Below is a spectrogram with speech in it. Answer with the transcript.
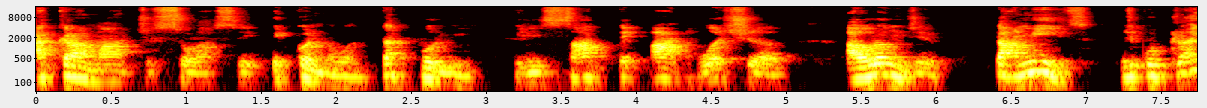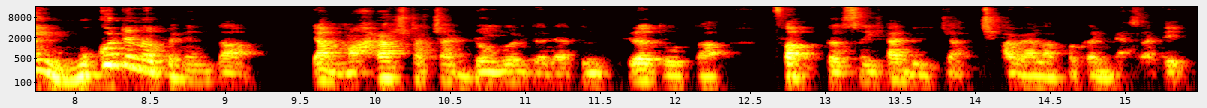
अकरा मार्च सोळाशे एकोणनव्वद तत्पूर्वी गेली सात ते आठ वर्ष औरंगजेब तामीज म्हणजे कुठलाही मुकुट न पेहनता या महाराष्ट्राच्या डोंगर दऱ्यातून फिरत होता फक्त सह्याद्रीच्या छाव्याला पकडण्यासाठी.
